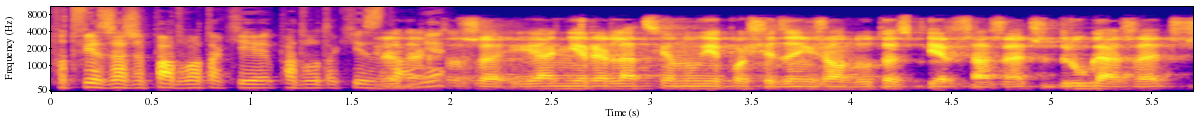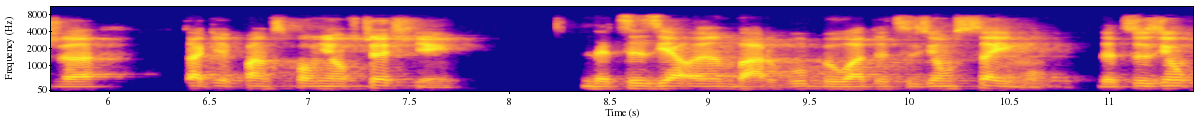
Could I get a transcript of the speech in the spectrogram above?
potwierdza, że padło takie, padło takie zdanie? Redaktorze, ja nie relacjonuję posiedzeń rządu, to jest pierwsza rzecz. Druga rzecz, że tak jak pan wspomniał wcześniej, decyzja o embargu była decyzją Sejmu, decyzją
